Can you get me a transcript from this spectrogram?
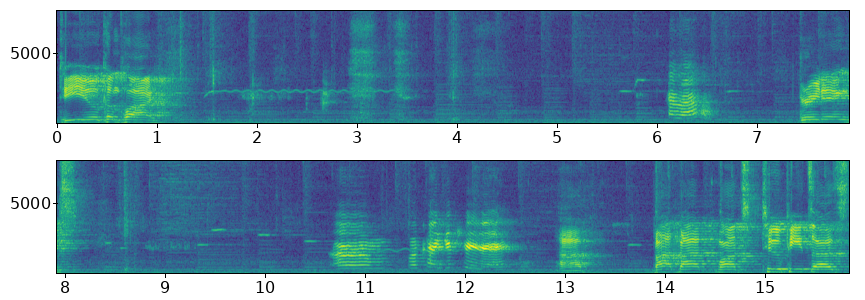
Do you comply? Hello. Greetings. Um, what can I get you today? Uh, Bot Bot wants two pizzas,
